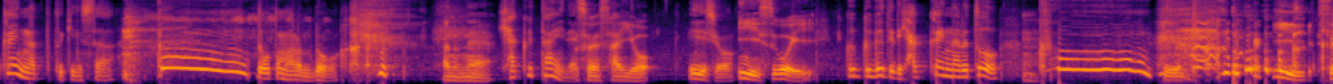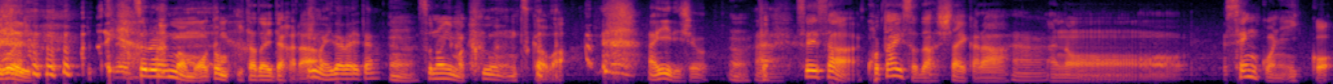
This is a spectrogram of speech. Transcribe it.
回になった時にさ クーンって音鳴るのどう？あのね。100単位で。それ採用。いいでしょ？いいすごい。グッグッグッってて100回になると、うん。クーンっていう いいすごい。それ今もう音いただいたから。今いただいた？うん、その今クーン使うわ、あいいでしょう。ん、はい。でそれさ個体差出したいからああのー、1000個に1個。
